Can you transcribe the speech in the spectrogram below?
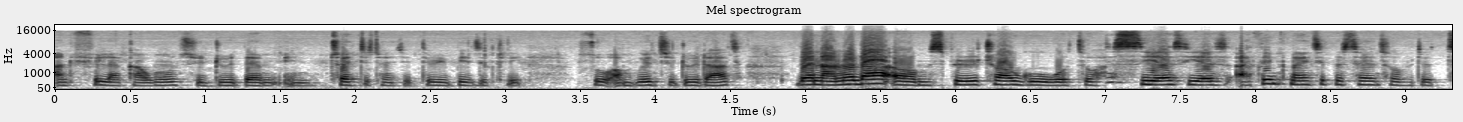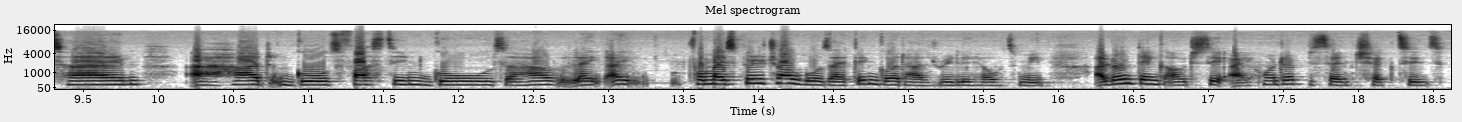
and feel like I want to do them in 2023 basically so I'm going to do that. Then another um, spiritual goal was to yes yes I think 90% of the time I had goals fasting goals. I have like I for my spiritual goals I think God has really helped me. I don't think I would say I 100% checked it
